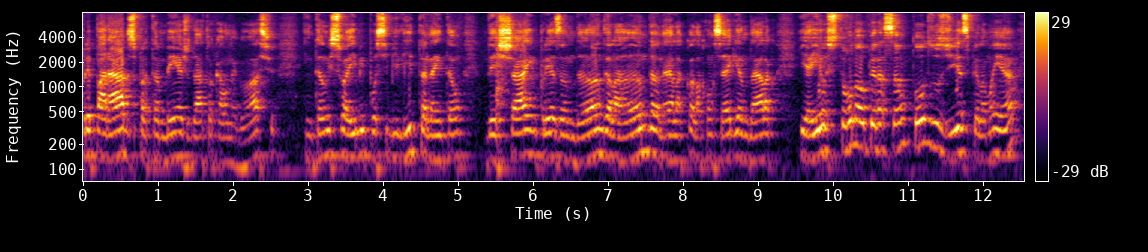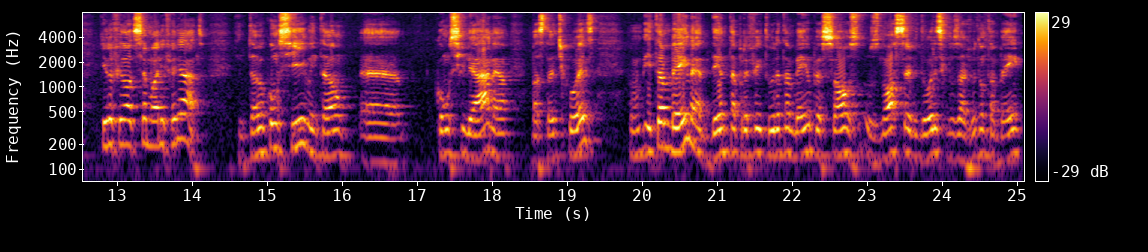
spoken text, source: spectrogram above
preparados para também ajudar a tocar o negócio. Então isso aí me possibilita, né, então deixar a empresa andando, ela anda, né, ela, ela consegue andar, ela, e aí eu estou na operação todos os dias pela manhã e no final de semana em feriado. Então eu consigo então é, conciliar, né, bastante coisa. E também, né, dentro da prefeitura também, o pessoal, os, os nossos servidores que nos ajudam também,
